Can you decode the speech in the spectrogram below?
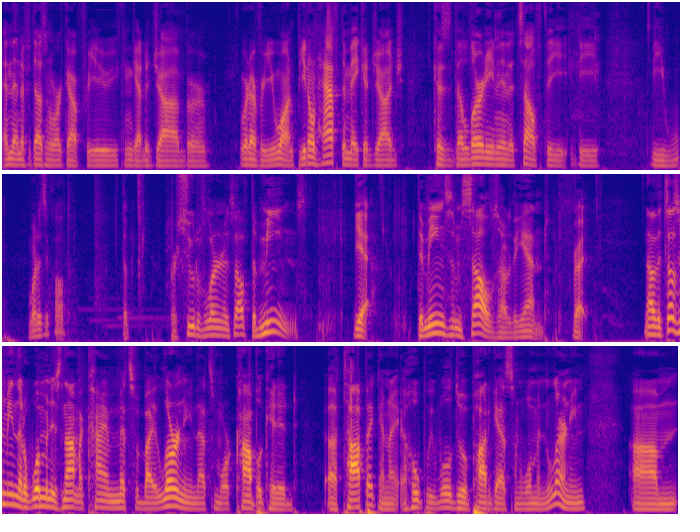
and then if it doesn't work out for you, you can get a job or whatever you want. But you don't have to make a judge because the learning in itself, the the the what is it called? The Pursuit of learning itself, the means. yeah, The means themselves are the end. right. Now, that doesn't mean that a woman is not Makayim mitzvah by learning. That's a more complicated uh, topic, and I hope we will do a podcast on women learning. Um,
